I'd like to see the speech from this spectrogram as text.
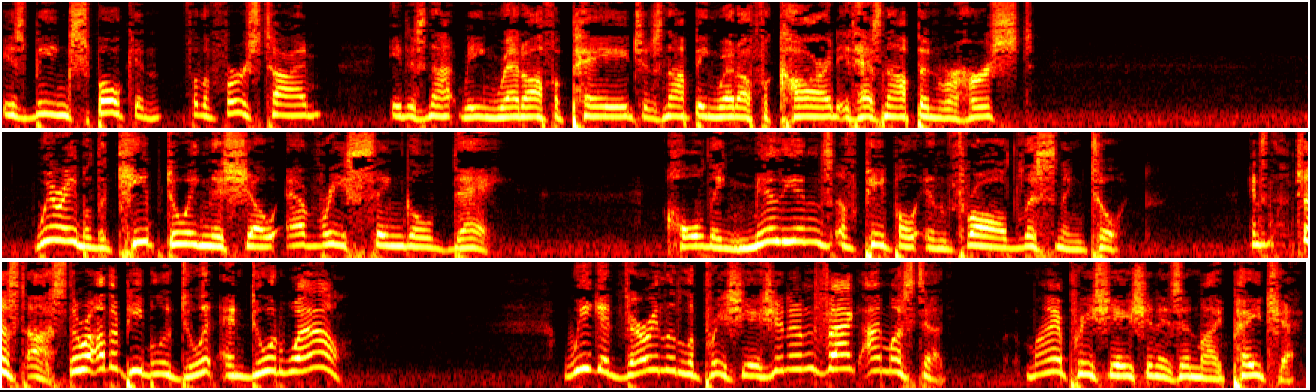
is being spoken for the first time. It is not being read off a page. It is not being read off a card. It has not been rehearsed. We're able to keep doing this show every single day, holding millions of people enthralled listening to it. And it's not just us. There are other people who do it and do it well. We get very little appreciation. And in fact, I must tell you, my appreciation is in my paycheck.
